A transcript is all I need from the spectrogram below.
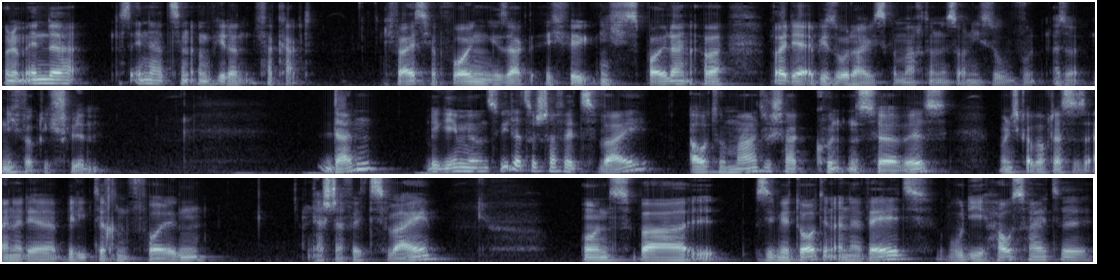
Und am Ende, das Ende hat es dann irgendwie dann verkackt. Ich weiß, ich habe vorhin gesagt, ich will nicht spoilern, aber bei der Episode habe ich es gemacht und ist auch nicht so, also nicht wirklich schlimm. Dann begeben wir uns wieder zu Staffel 2, automatischer Kundenservice. Und ich glaube auch, das ist einer der beliebteren Folgen der Staffel 2. Und zwar sind wir dort in einer Welt, wo die Haushalte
